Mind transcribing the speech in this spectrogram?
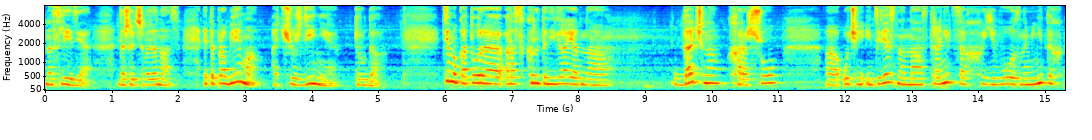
наследия, дошедшего до нас. Это проблема отчуждения труда. Тема, которая раскрыта невероятно удачно, хорошо, э, очень интересно на страницах его знаменитых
